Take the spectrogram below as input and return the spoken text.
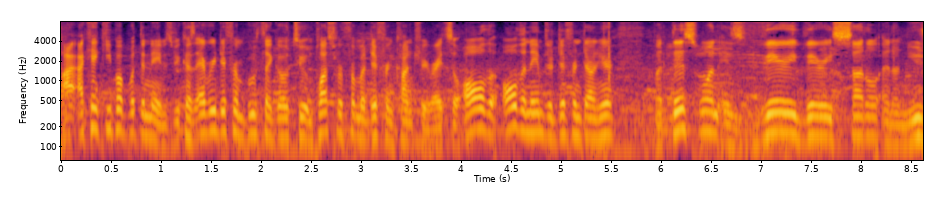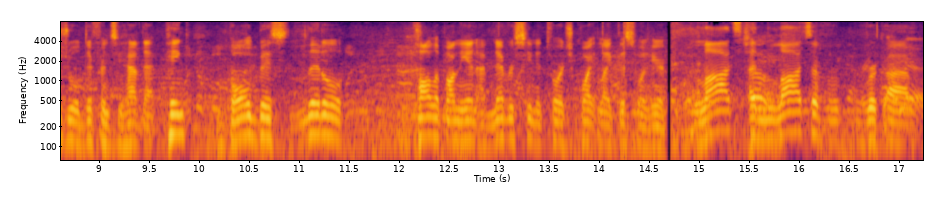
I, I can't keep up with the names because every different booth I go to, and plus we're from a different country, right? So all the all the names are different down here. But this one is very, very subtle and unusual difference. You have that pink, bulbous little polyp on the end. I've never seen a torch quite like this one here. Lots and lots of, rec- uh,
